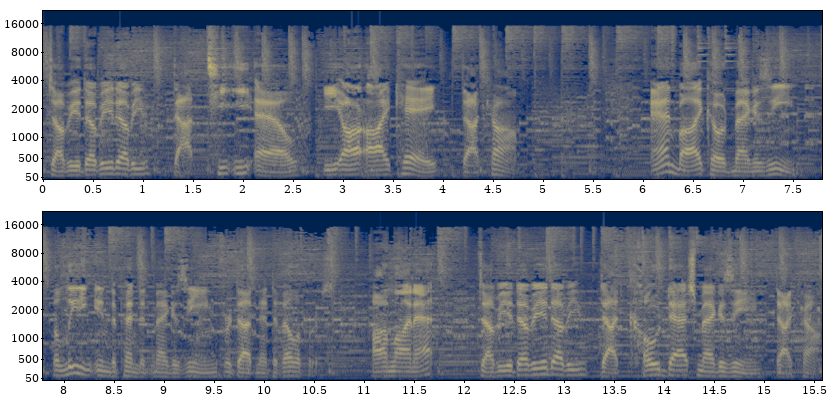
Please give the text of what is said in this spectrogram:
www.telerik.com. And by Code Magazine, the leading independent magazine for .NET developers. Online at www.code-magazine.com.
